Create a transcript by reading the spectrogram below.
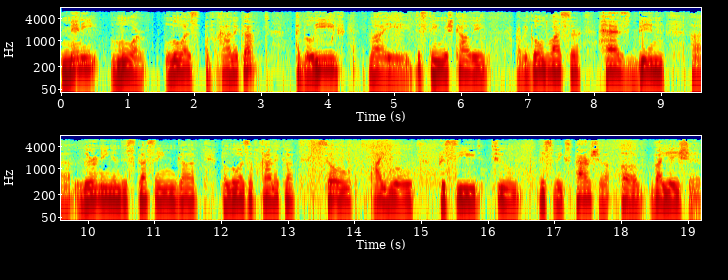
many more laws of Hanukkah. I believe my distinguished colleague Rabbi Goldwasser has been uh, learning and discussing uh, the laws of Hanukkah, so I will proceed to this week's parsha of Vayeshev.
